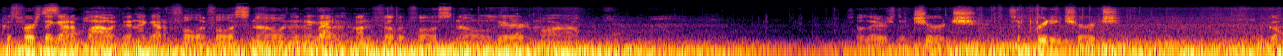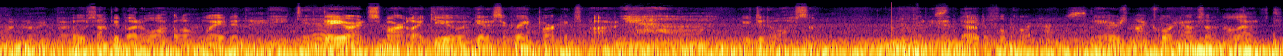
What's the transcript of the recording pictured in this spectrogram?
Because first they got to plow it, then they got to fill it full of snow, and then they got to unfill it full of snow here Yep. tomorrow. Yeah. So there's the church. It's a pretty church. We're going. But, oh, some people had to walk a long way, didn't they? They did. They aren't smart like you and get us a great parking spot. Yeah. You did awesome. We're gonna It's a end up. beautiful courthouse. There's my courthouse on the left.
